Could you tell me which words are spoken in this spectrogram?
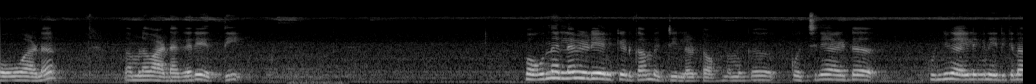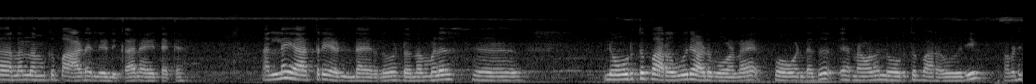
പോവുകയാണ് നമ്മൾ വടകര എത്തി. പോകുന്ന എല്ലാ വീഡിയോ എനിക്ക് എടുക്കാൻ പറ്റിയില്ല കേട്ടോ. നമുക്ക് കൊച്ചിനെയായിട്ട് കുഞ്ഞു കയ്യിൽ ഇങ്ങനെ ഇരിക്കുന്ന കാരണം നമുക്ക് പാടല്ലേ എടുക്കാനായിട്ടൊക്കെ. നല്ല യാത്രയുണ്ടായിരുന്നു കേട്ടോ. നമ്മൾ നോർത്ത് പറവൂരാണ് പോണേ പോകേണ്ടത്. എറണാകുളം നോർത്ത് പറവൂര്. അവിടെ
